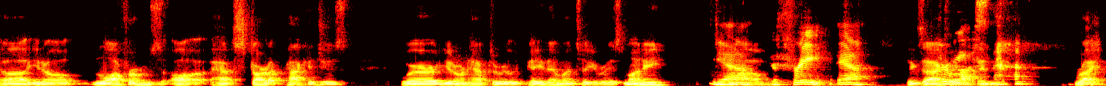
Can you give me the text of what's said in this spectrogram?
Uh, you know, law firms have startup packages where you don't have to really pay them until you raise money. Yeah, um, you're free. Yeah, exactly. And, right,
